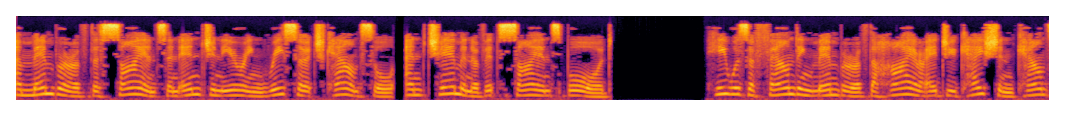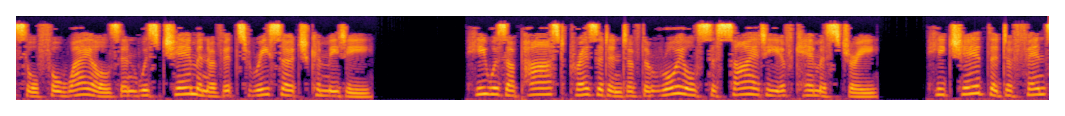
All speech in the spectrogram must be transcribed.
a member of the Science and Engineering Research Council, and chairman of its Science Board. He was a founding member of the Higher Education Council for Wales and was chairman of its Research Committee. He was a past president of the Royal Society of Chemistry. He chaired the Defence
